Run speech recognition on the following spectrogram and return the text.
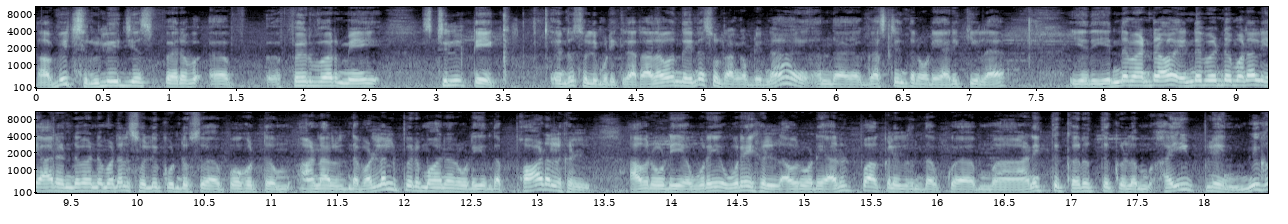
uh, which religious fervor, uh, fervor may still take என்று சொல்லி முடிக்கிறார். அதாவது வந்து என்ன சொல்கிறாங்க அப்படின்னா அந்த கஸ்டின் தன்னுடைய அறிக்கையில் இது என்ன வேண்டாம் என்ன வேண்டுமானால் யார் என்ன வேண்டுமானால் சொல்லி கொண்டு போகட்டும். ஆனால் இந்த வள்ளல் பெருமானருடைய இந்த பாடல்கள் அவருடைய உரை உரைகள் அவருடைய அருட்பாக்களில் இருந்த அனைத்து கருத்துக்களும் ஹை பிளேன் மிக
